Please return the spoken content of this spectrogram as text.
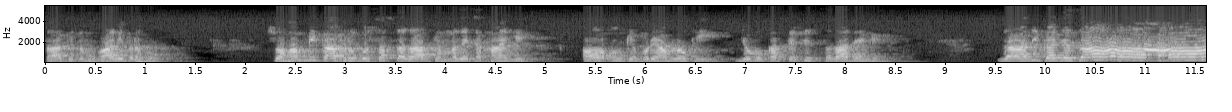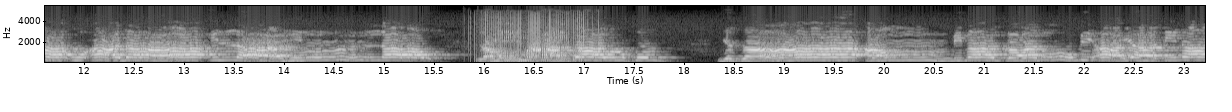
تاکہ تم غالب رہو۔ سو ہم بھی کافروں کو سخت عذاب کے مزے چکھائیں گے اور ان کے برے عملوں کی جو وہ کرتے تھے سزا دیں گے۔ ذلك جزاء أعداء الله النار۔ لهم عذاب الخلد۔ جزاء بما كانوا بآياتنا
